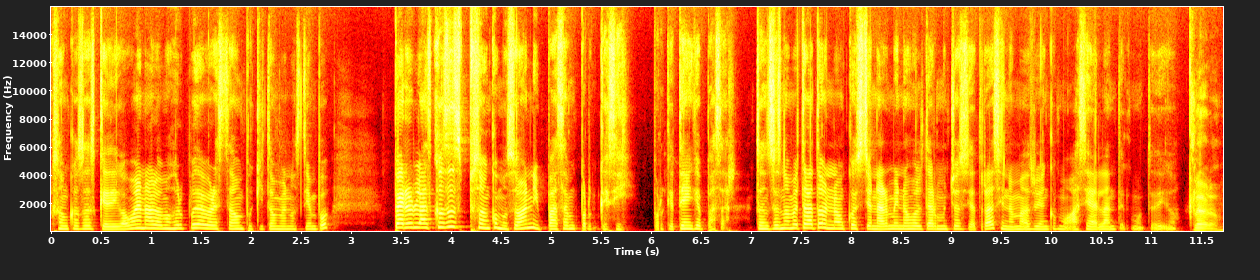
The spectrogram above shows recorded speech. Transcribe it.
son cosas que digo, bueno, a lo mejor pude haber estado un poquito menos tiempo, pero las cosas son como son y pasan porque sí, porque tienen que pasar. Entonces no me trato de no cuestionarme y no voltear mucho hacia atrás, sino más bien como hacia adelante, como te digo. Claro.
